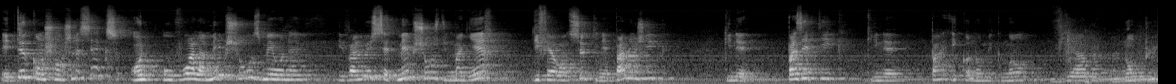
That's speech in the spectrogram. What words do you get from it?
et dès qu'on change le sexe, on, on voit la même chose, mais on a évalue cette même chose d'une manière différente, ce qui n'est pas logique, qui n'est pas éthique, qui n'est pas économiquement viable non plus.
